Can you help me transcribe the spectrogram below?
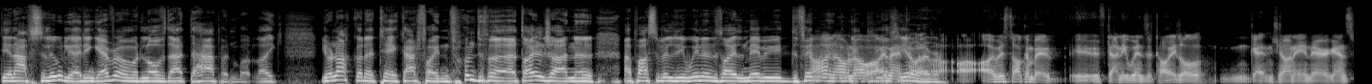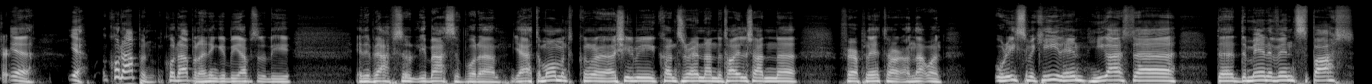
then absolutely, I think everyone would love that to happen. But like, you're not going to take that fight in front of a, a title shot and a, a possibility of winning the title, maybe defending. Oh no, no! I meant whatever. I, I was talking about if Danny wins the title, getting Shauna in there against her. Yeah, yeah, it could happen. It could happen. I think it'd be absolutely, it'd be absolutely massive. But um, yeah, at the moment, uh, she'll be concentrating on the title shot and uh, fair play to her on that one. Rhys McKee, then he got uh, the the main event spot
